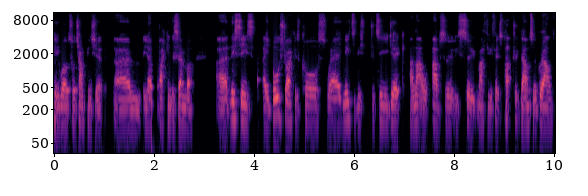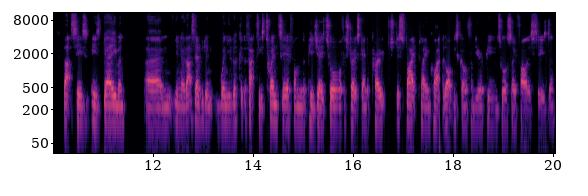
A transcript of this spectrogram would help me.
DP World Tour Championship. Um, you know, back in December. Uh, this is a ball strikers course where you need to be strategic, and that will absolutely suit Matthew Fitzpatrick down to the ground. That's his his game, and um, you know that's evident when you look at the fact he's 20th on the PGA Tour for strokes gained approach, despite playing quite a lot of his golf on the European Tour so far this season.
